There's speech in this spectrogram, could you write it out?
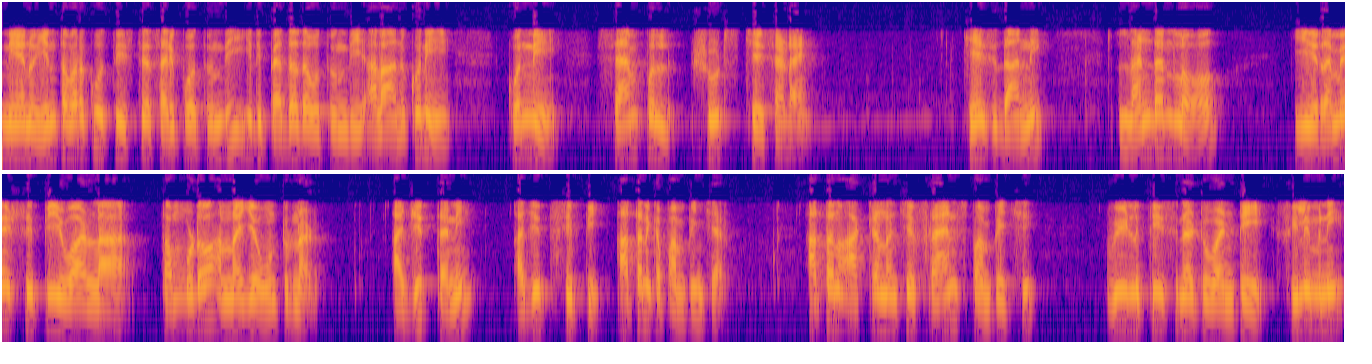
నేను ఇంతవరకు తీస్తే సరిపోతుంది ఇది పెద్దదవుతుంది అలా అనుకుని కొన్ని శాంపుల్ షూట్స్ చేశాడు ఆయన. చేసి దాన్ని లండన్లో ఈ రమేష్ సిప్పి వాళ్ళ తమ్ముడో అన్నయ్య ఉంటున్నాడు. అజిత్ అని అజిత్ సిప్పి అతనికి పంపించారు. అతను అక్కడి నుంచి ఫ్రాన్స్ పంపించి వీళ్ళు తీసినటువంటి ఫిలిం ని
